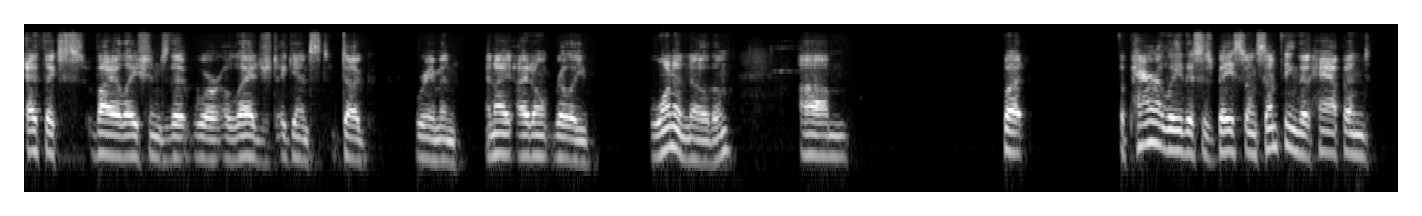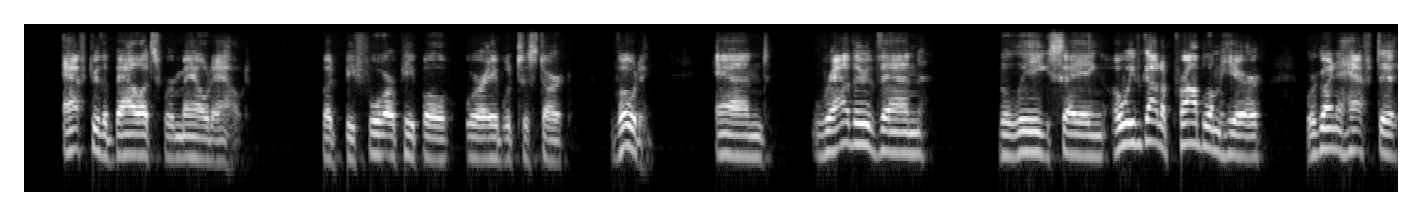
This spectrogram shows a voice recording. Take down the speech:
ethics violations that were alleged against Doug Rehman, and I, I don't really want to know them. Um, but apparently, this is based on something that happened after the ballots were mailed out, but before people were able to start voting. And rather than the league saying, oh, we've got a problem here, we're going to have to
